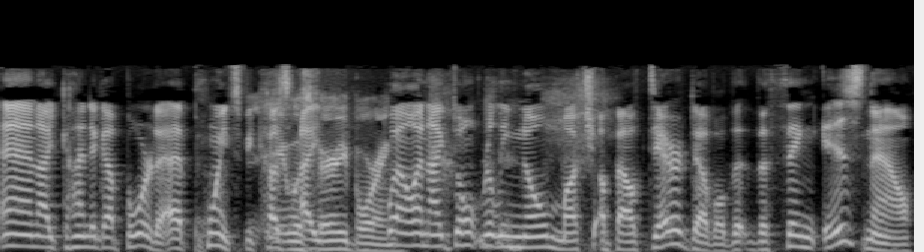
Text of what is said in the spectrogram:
and I kind of got bored at points because it was I, very boring. well, and I don't really know much about Daredevil. The the thing is now,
